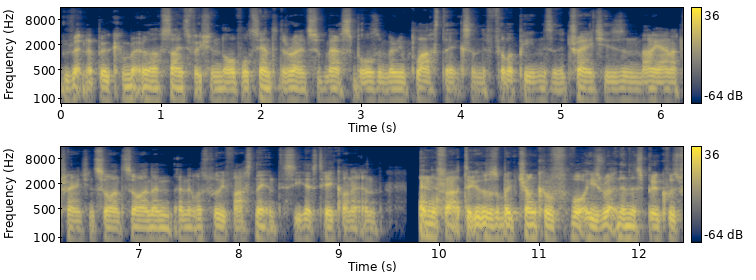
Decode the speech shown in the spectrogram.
written a book, written a science fiction novel centered around submersibles and marine plastics and the Philippines and the trenches and Mariana Trench and so on and so on. And, and it was really fascinating to see his take on it. And, and the fact that there was a big chunk of what he's written in this book was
